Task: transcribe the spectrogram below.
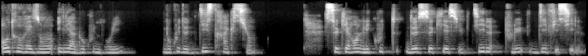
Autre raison, il y a beaucoup de bruit, beaucoup de distractions. ce qui rend l'écoute de ce qui est subtil plus difficile.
